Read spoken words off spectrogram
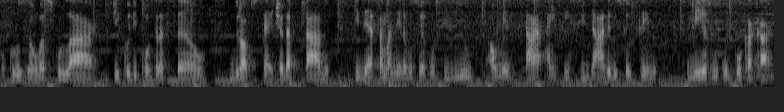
oclusão vascular, pico de contração, drop set adaptado, que dessa maneira você vai conseguir aumentar a intensidade do seu treino mesmo com pouca carga.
